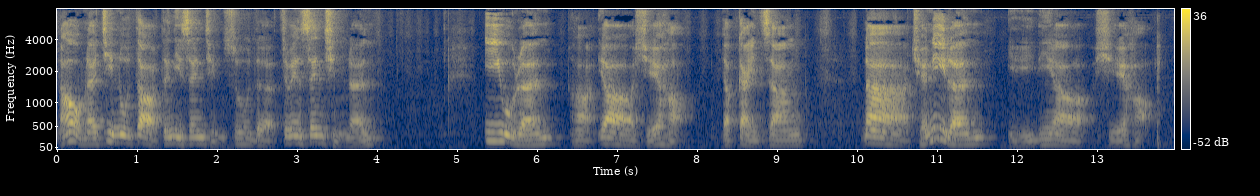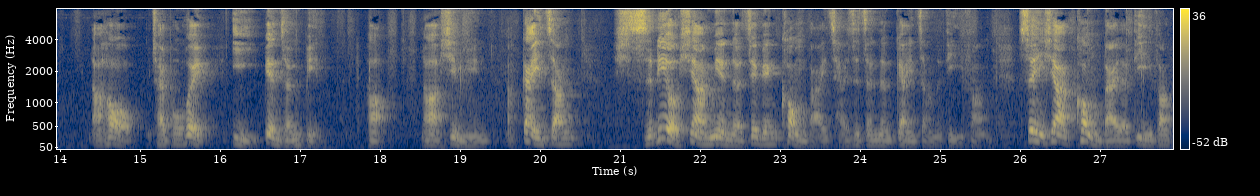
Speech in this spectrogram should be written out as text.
然后我们来进入到登记申请书的这边，申请人、义务人啊要写好，要盖章。那权利人也一定要写好，然后才不会乙变成丙，好，然后姓名啊盖章。十六下面的这边空白才是真正盖章的地方，剩下空白的地方。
